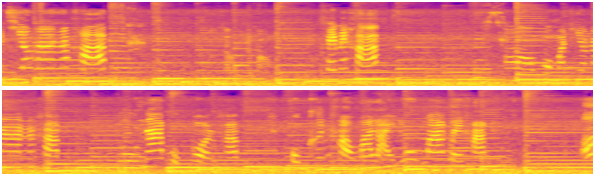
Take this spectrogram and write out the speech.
าเที่ยวน่านนะครับ ใช่ไหมครับอ๋อผมมาเที่ยวน่านนะครับ ดูหน้าผมก่อนครับ ผมขึ้นเขามาหลายลูกมากเลยครับอ๋อ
